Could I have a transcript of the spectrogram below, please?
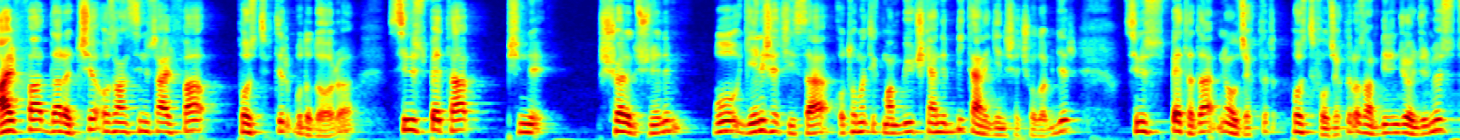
Alfa dar açı o zaman sinüs alfa pozitiftir. Bu da doğru. Sinüs beta şimdi şöyle düşünelim. Bu geniş açıysa otomatikman bir üçgende bir tane geniş açı olabilir. Sinüs beta da ne olacaktır? Pozitif olacaktır. O zaman birinci öncülümüz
